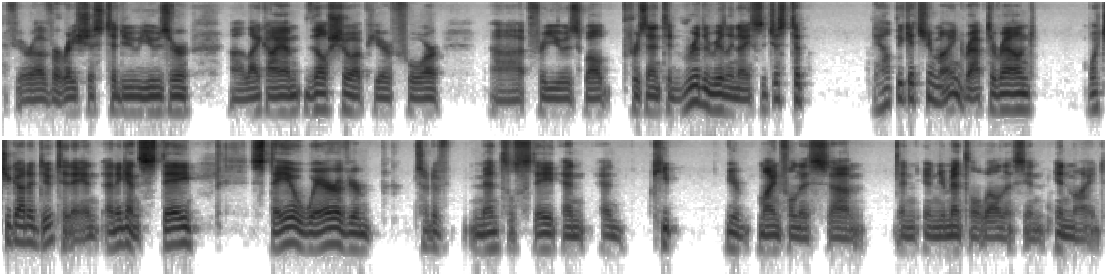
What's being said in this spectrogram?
if you're a voracious To Do user uh, like I am, they'll show up here for uh, for you as well, presented really, really nicely, just to help you get your mind wrapped around what you got to do today. And, and again, stay stay aware of your sort of mental state and and keep your mindfulness um, and, and your mental wellness in in mind.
